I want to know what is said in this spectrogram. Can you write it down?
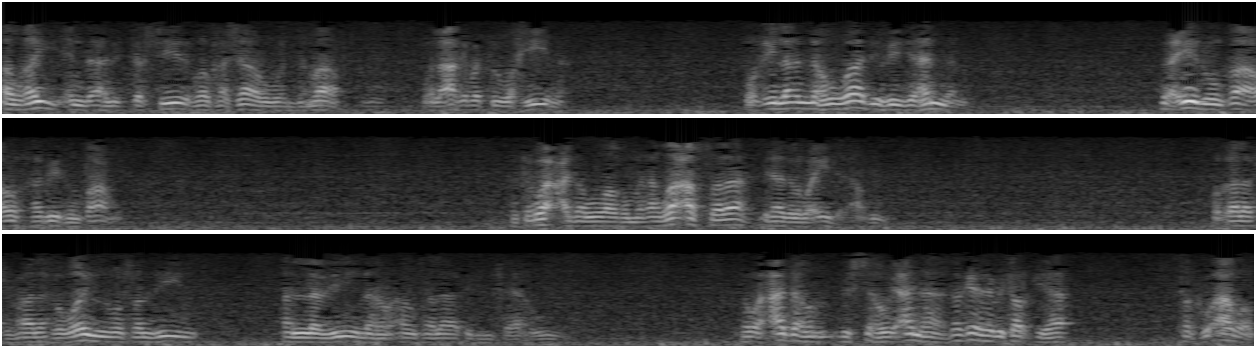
الغي عند أهل التفسير هو الخسار والدمار والعاقبة الوخيمة. وقيل أنه واد في جهنم. بعيد قاعه خبيث طعمه فتوعد الله من أضاع الصلاة بهذا الوعيد العظيم. وقال سبحانه فويل المصلين الذين هم عن صلاتهم ساهون فوعدهم بالسهو عنها فكيف بتركها؟ ترك أعظم.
